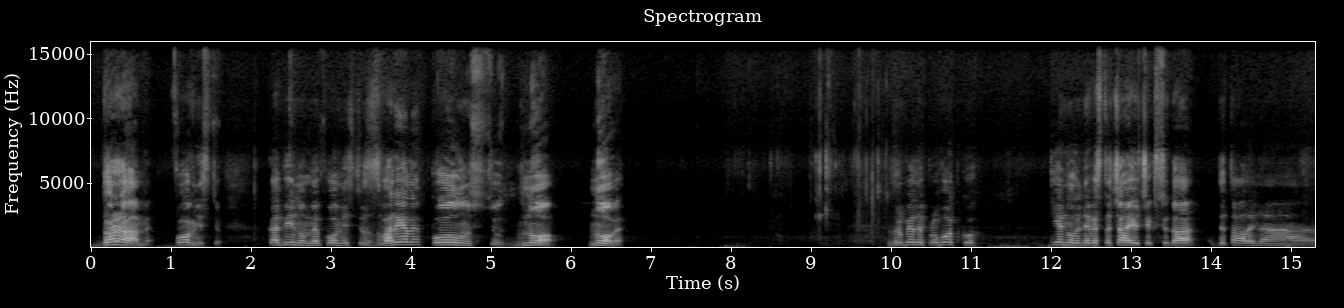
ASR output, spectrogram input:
до рами, повністю. Кабіну ми повністю зварили, повністю дно нове. Зробили проводку, кинули невистачаючих сюди деталей на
